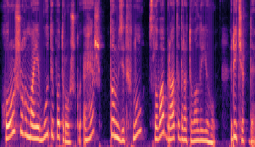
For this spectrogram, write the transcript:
Хорошого має бути потрошку, еге ж? Том зітхнув, слова брата дратували його. Річарде,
